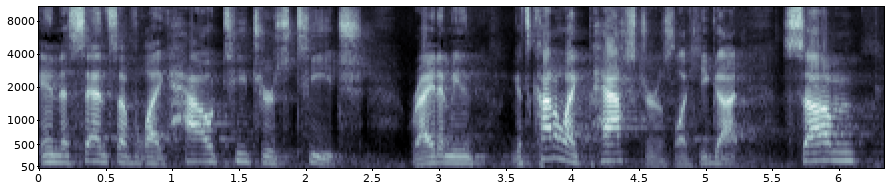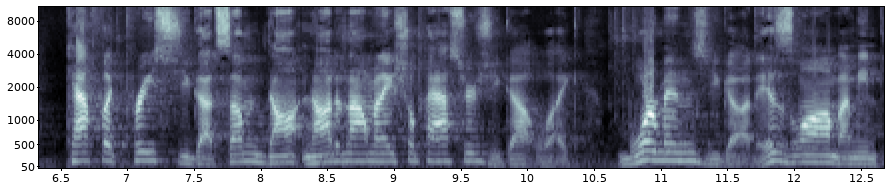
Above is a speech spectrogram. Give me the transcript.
in the sense of like how teachers teach, right? I mean, it's kind of like pastors. Like you got some Catholic priests, you got some non-denominational pastors, you got like Mormons, you got Islam. I mean,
